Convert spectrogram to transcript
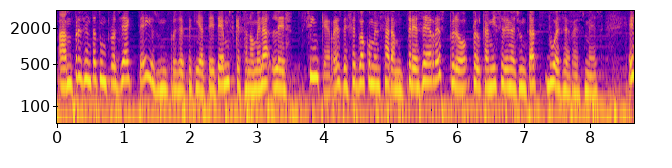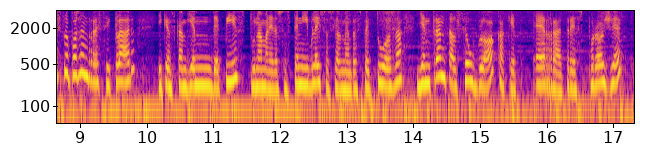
han presentat un projecte, i és un projecte que ja té temps, que s'anomena Les 5 R's. De fet, va començar amb 3 R's, però pel camí se li han ajuntat dues R's més. Ells proposen reciclar i que ens canviem de pis d'una manera sostenible i socialment respectuosa, i entrant al seu blog, aquest R3 Project,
